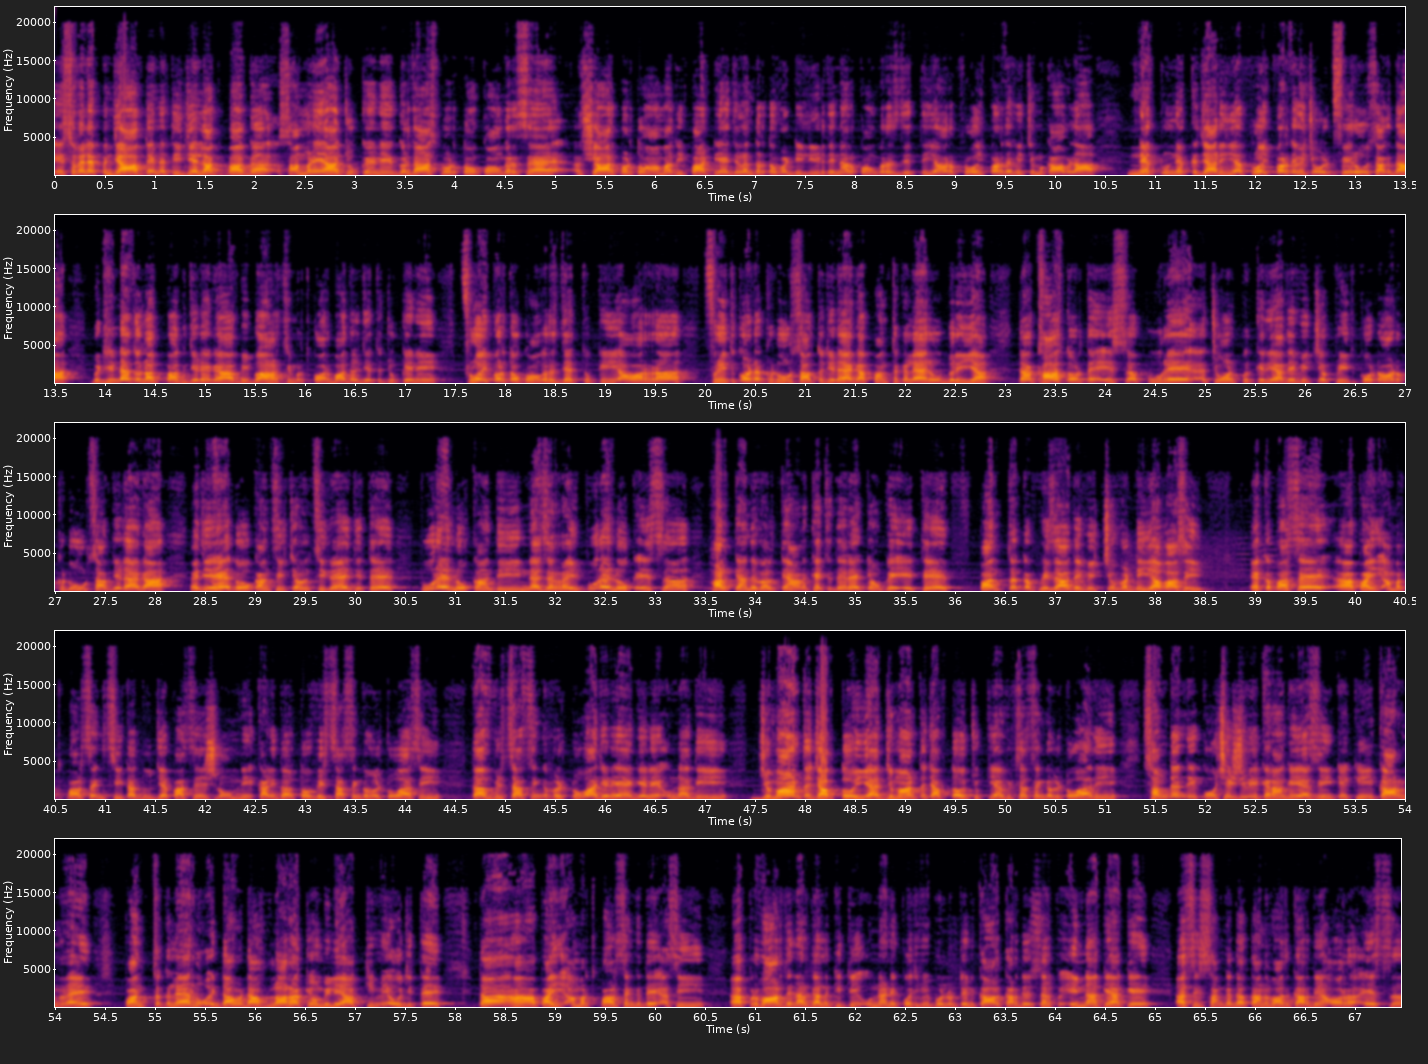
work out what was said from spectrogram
ਇਸ ਵੇਲੇ ਪੰਜਾਬ ਦੇ ਨਤੀਜੇ ਲਗਭਗ ਸਾਹਮਣੇ ਆ ਚੁੱਕੇ ਨੇ। ਗੁਰਦਾਸਪੁਰ ਤੋਂ ਕਾਂਗਰਸ ਹੈ, ਹੁਸ਼ਿਆਰਪੁਰ ਤੋਂ ਆਮ ਆਦਮੀ ਪਾਰਟੀ ਹੈ, ਜਲੰਧਰ ਤੋਂ ਵੱਡੀ ਲੀਡ ਦੇ ਨਾਲ ਕਾਂਗਰਸ ਜਿੱਤੀ ਹੈ ਔਰ ਫਿਰੋਜ਼ਪੁਰ ਦੇ ਵਿੱਚ ਮੁਕਾਬਲਾ ਨੈਕ ਟੂ ਨੈਕ ਜਾਰੀ ਹੈ। ਫਿਰੋਜ਼ਪੁਰ ਦੇ ਵਿੱਚ ਉਲਟ ਫੇਰ ਹੋ ਸਕਦਾ। ਬਠਿੰਡਾ ਤੋਂ ਲਗਭਗ ਜਿਹੜੇ ਹੈਗਾ ਬੀਬਾ ਹਰਸਿਮਰਤ ਕੌਰ ਬਾਦਲ ਜਿੱਤ ਚੁੱਕੇ ਨੇ। ਫਿਰੋਜ਼ਪੁਰ ਤੋਂ ਕਾਂਗਰਸ ਜਿੱਤ ਚੁੱਕੀ ਹੈ ਔਰ ਫਰੀਦਕੋਟ ਖਡੂਰ ਸਾਹਿਬ ਤੋਂ ਜਿਹੜਾ ਹੈਗਾ ਪੰਥਕ ਲਹਿਰ ਉਭਰੀ ਆ। ਤਾਂ ਖਾਸ ਤੌਰ ਤੇ ਇਸ ਪੂਰੇ ਚੋਣ ਪ੍ਰਕਿਰਿਆ ਦੇ ਵਿੱਚ ਫਰੀਦਕੋਟ ਔਰ ਖਡੂਰ ਸਾਹਿਬ ਜਿਹੜਾ ਹੈਗਾ, ਅਜਿਹੇ ਦੋ ਕੰਸਟੀਚੁਐਂਸੀ ਰਹੇ ਜਿੱਥੇ ਪੂਰੇ ਲੋਕਾਂ ਦੀ ਨਜ਼ਰ ਰਹੀ। ਪੂਰੇ ਲੋਕ ਇਸ ਹਲਕਿਆਂ ਦੇ ਵੱਲ ਧਿਆਨ ਖਿੱਚਦੇ ਰਹੇ ਕਿਉਂਕਿ ਇੱਥੇ ਪੰਥਕ ਫਿਜ਼ਾ ਦੇ ਵਿੱਚ ਵੱਡੀ ਹਵਾ ਸੀ। ਇੱਕ ਪਾਸੇ ਭਾਈ ਅਮਰਤਪਾਲ ਸਿੰਘ ਸੀ ਤਾਂ ਦੂਜੇ ਪਾਸੇ ਸ਼੍ਰੋਮਣੀ ਅਕਾਲੀ ਦਲ ਤੋਂ ਵਿਰਸਾ ਸਿੰਘ ਵਲਟੋਆ ਸੀ। ਤਾਂ ਵਿਰਸਾ ਸਿੰਘ ਵਲਟੋਆ ਜਿਹੜੇ ਹੈਗੇ ਨੇ, ਉਹਨਾਂ ਦੀ ਜ਼ਮਾਨਤ ਜ਼ਬਤ ਹੋਈ ਆ ਜ਼ਮਾਨਤ ਜ਼ਬਤ ਹੋ ਚੁੱਕੀ ਆ ਵਿਰਸਾ ਸਿੰਘ ਵਲਟੋਆ ਦੀ ਸਮਝਣ ਦੀ ਕੋਸ਼ਿਸ਼ ਵੀ ਕਰਾਂਗੇ ਅਸੀਂ ਕਿ ਕੀ ਕਾਰਨ ਰਹੇ ਪੰਥਕ ਲਹਿਰ ਨੂੰ ਐਡਾ ਵੱਡਾ ਹੁਲਾਰਾ ਕਿਉਂ ਮਿਲਿਆ ਕਿਵੇਂ ਉਹ ਜਿੱਤੇ ਤਾਂ ਅ, ਭਾਈ ਅਮਰਤਪਾਲ ਸਿੰਘ ਦੇ ਅਸੀਂ ਅ, ਪਰਿਵਾਰ ਦੇ ਨਾਲ ਗੱਲ ਕੀਤੀ ਉਹਨਾਂ ਨੇ ਕੁਝ ਵੀ ਬੋਲਣ ਤੋਂ ਇਨਕਾਰ ਕਰਦੇ ਸਿਰਫ ਇੰਨਾ ਕਿਹਾ ਕਿ ਅਸੀਂ ਸੰਗਤ ਦਾ ਧੰਨਵਾਦ ਕਰਦੇ ਹਾਂ ਔਰ ਇਸ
